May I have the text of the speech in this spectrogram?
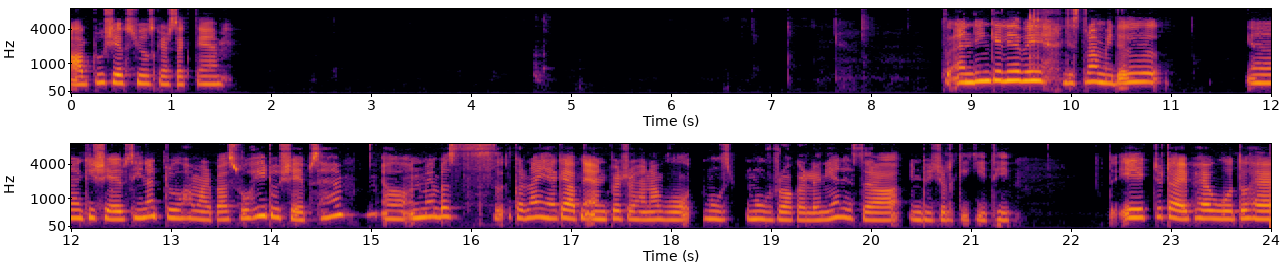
आप टू शेप्स यूज़ कर सकते हैं। तो एंडिंग के लिए भी जिस तरह मिडल की शेप्स थी ना टू हमारे पास वही टू शेप्स हैं। उनमें बस करना ही है कि आपने एंड पर जो है ना वो मूव मूव ड्रॉ कर लेनी है, जिस तरह इंडिविजुअल की की थी। तो एक जो टाइप है वो तो है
